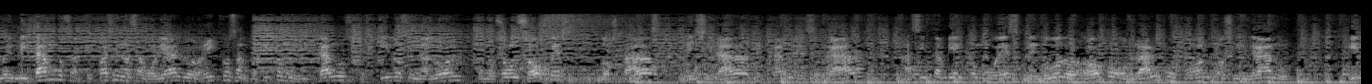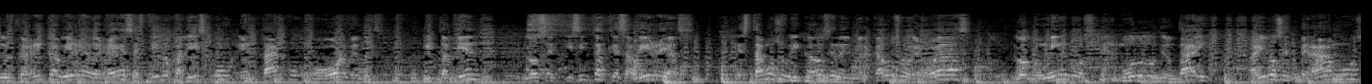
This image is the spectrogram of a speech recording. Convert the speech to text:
lo invitamos a que pasen a saborear los ricos antojitos mexicanos estilo Sinaloa, como son sopes, tostadas, enchiladas de carne deshebrada, así también como es menudo rojo o blanco con o sin grano. Y nuestra rica birria de res estilo Jalisco en taco o órdenes. Y también los exquisitas quesabirrias. Estamos ubicados en el mercado sobre ruedas los domingos, el módulo de Otay. Ahí los esperamos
